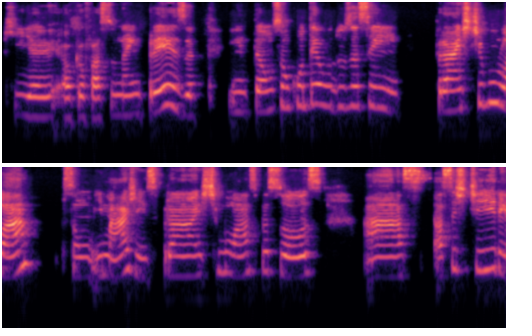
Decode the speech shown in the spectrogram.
que é, é o que eu faço na empresa. Então, são conteúdos, assim, para estimular, são imagens para estimular as pessoas a assistirem,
